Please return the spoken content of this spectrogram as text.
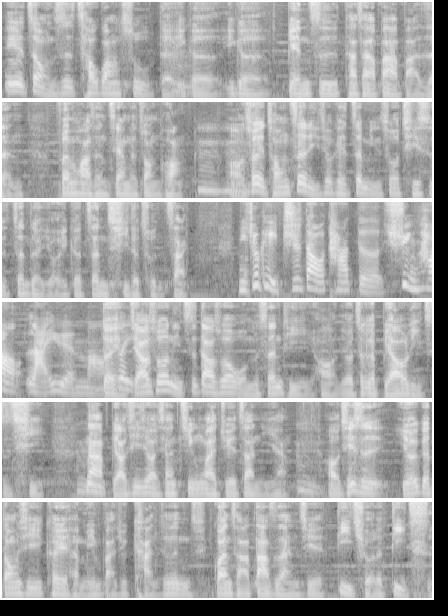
因为这种是超光速的一个一个编织，它才有办法把人分化成这样的状况。嗯，哦，所以从这里就可以证明说，其实真的有一个真气的存在。你就可以知道它的讯号来源吗？对，假如说你知道说我们身体哈有这个表里之气，那表气就好像境外决战一样。嗯，哦，其实有一个东西可以很明白去看，就是你观察大自然界地球的地磁。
